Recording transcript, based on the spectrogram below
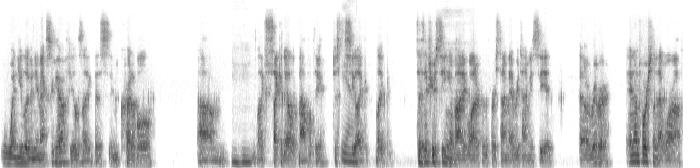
when you live in New Mexico feels like this incredible, um, hmm like psychedelic novelty. Just to Yeah. see like like it's as if you're seeing a body of water for the first time every time you see it, a river. And unfortunately, that wore off.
